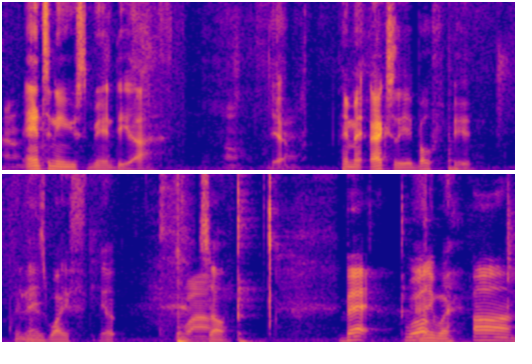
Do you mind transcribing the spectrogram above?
I don't know. Anthony used to be in Di. oh, Yeah. okay. Him and- actually they both did. Him and his wife. Yep. Wow. So bet. Well, anyway, um,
